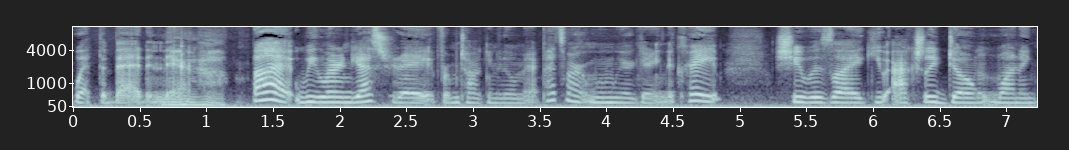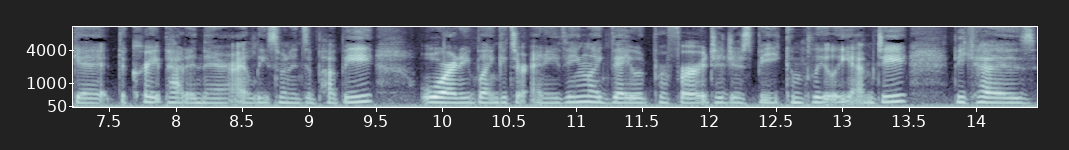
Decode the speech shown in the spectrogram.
wet the bed in there. Mm-hmm. But we learned yesterday from talking to the woman at PetSmart when we were getting the crate, she was like, you actually don't want to get the crate pad in there, at least when it's a puppy or any blankets or anything. Like they would prefer it to just be completely empty because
